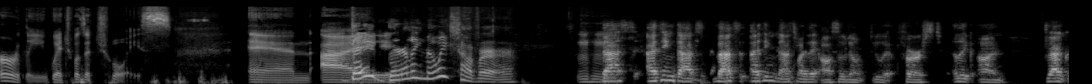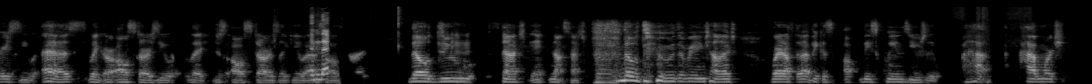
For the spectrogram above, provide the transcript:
early, which was a choice. And I They barely know each other. Mhm. That's I think that's that's I think that's why they also don't do it first, like on Drag Race US, like or All Stars U, like just All Stars like US And All Stars. They'll do Snatch game, not Snatch. they'll do the reading challenge right off the bat because these queens usually have have more ch-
